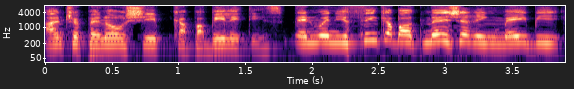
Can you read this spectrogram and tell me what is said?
entrepreneurship capabilities. And when you think about measuring, maybe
